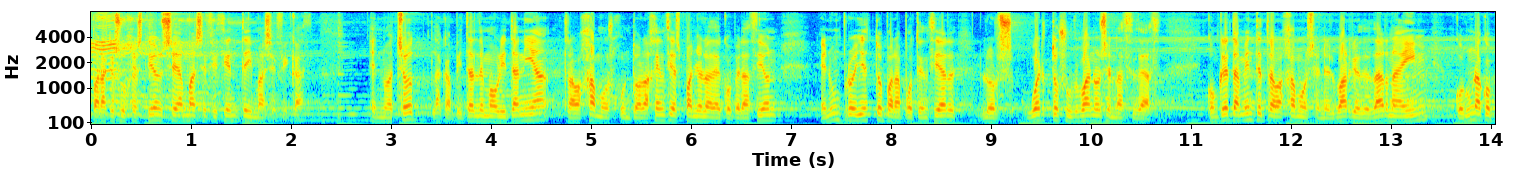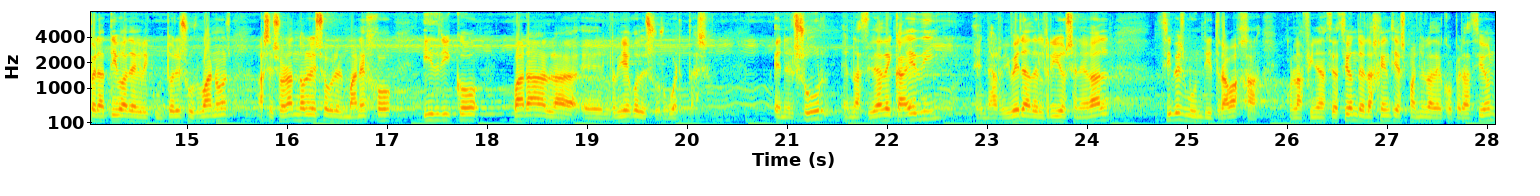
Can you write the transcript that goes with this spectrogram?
para que su gestión sea más eficiente y más eficaz. En Nuachot, la capital de Mauritania, trabajamos junto a la Agencia Española de Cooperación en un proyecto para potenciar los huertos urbanos en la ciudad. Concretamente trabajamos en el barrio de Darnaim con una cooperativa de agricultores urbanos asesorándoles sobre el manejo hídrico para el riego de sus huertas. En el sur, en la ciudad de Caedi, en la ribera del río Senegal, Cibes Mundi trabaja con la financiación de la Agencia Española de Cooperación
